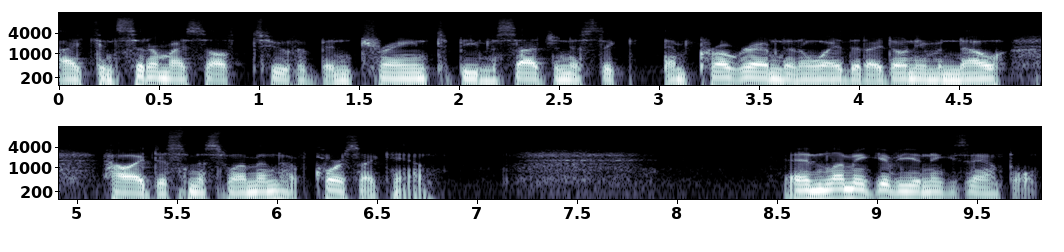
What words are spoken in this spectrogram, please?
I consider myself to have been trained to be misogynistic and programmed in a way that I don't even know how I dismiss women? Of course I can. And let me give you an example.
